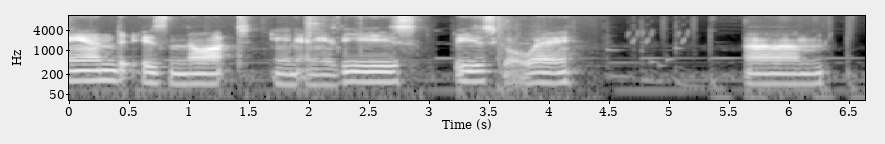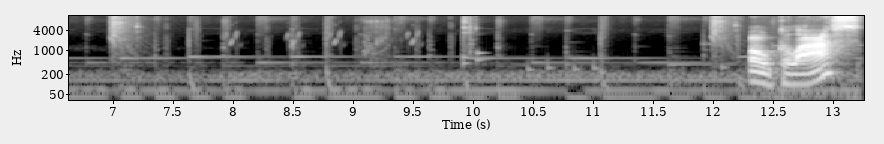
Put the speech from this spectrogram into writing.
Sand is not in any of these. Please go away. Um, oh, glass?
